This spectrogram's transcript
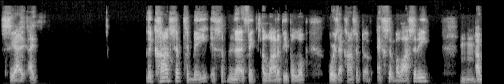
See, I, I the concept to me is something that I think a lot of people look for is that concept of exit velocity. Mm-hmm. I'm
